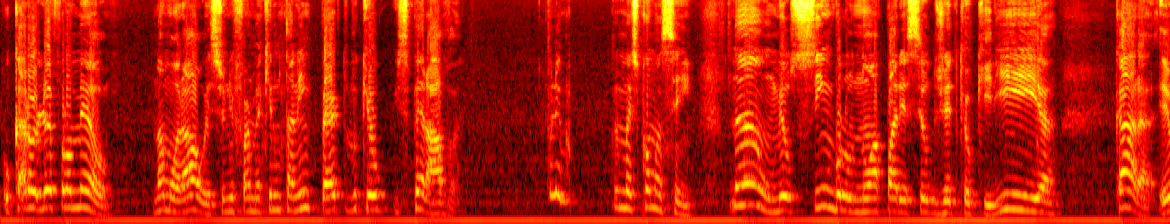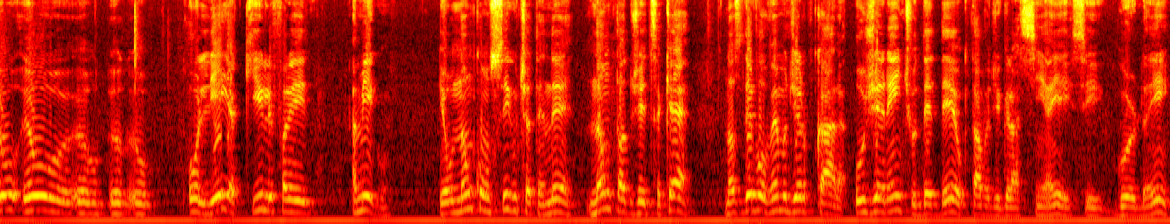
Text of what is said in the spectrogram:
O cara olhou e falou: Meu, na moral, esse uniforme aqui não tá nem perto do que eu esperava. Falei, mas como assim? Não, meu símbolo não apareceu do jeito que eu queria. Cara, eu, eu, eu, eu, olhei aquilo e falei, amigo, eu não consigo te atender? Não tá do jeito que você quer? Nós devolvemos o dinheiro pro cara. O gerente, o Dedê, o que tava de gracinha aí, esse gordo aí,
